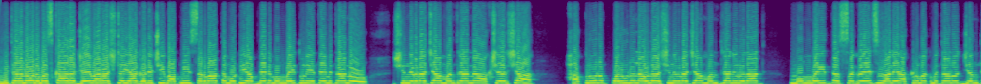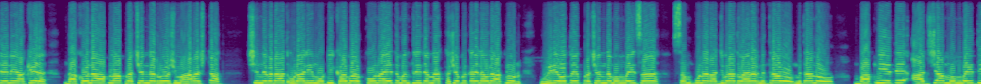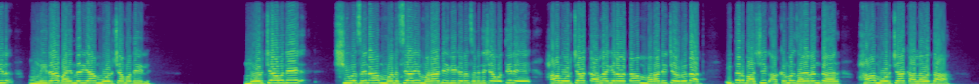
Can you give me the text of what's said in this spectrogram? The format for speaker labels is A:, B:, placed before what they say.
A: मित्रांनो नमस्कार. जय महाराष्ट्र. या घडीची बातमी सर्वात मोठी अपडेट मुंबईतून येते मित्रांनो. शिंदेगडाच्या मंत्र्यांना अक्षरशः हकलून पळवून लावलं शिंदेगडाच्या मंत्र्यांविरोधात. मुंबईत सगळेच झाले आक्रमक मित्रांनो जनतेने अखेर दाखवला आपला प्रचंड रोष महाराष्ट्रात. शिंदेगडात उडाली मोठी खळबळ. कोण आहेत मंत्री? त्यांना कशा प्रकारे लावलं आकलून व्हिडिओ होतोय प्रचंड मुंबईसह. संपूर्ण राज्यभरात व्हायरल. मित्रांनो मित्रांनो बातमी येते आजच्या मुंबईतील मीरा भाईंदर या मोर्चामधील मोर्चामध्ये शिवसेना मनसे आणि मराठी एकीकरण समितीच्या वतीने हा मोर्चा काढला गेला होता. मराठीच्या विरोधात इतर भाषिक आक्रमक झाल्यानंतर हा मोर्चा काढला होता.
